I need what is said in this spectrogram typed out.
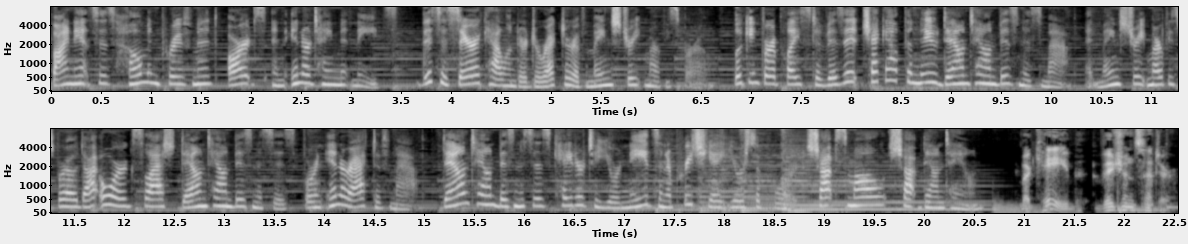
finances, home improvement, arts, and entertainment needs. This is Sarah Callender, Director of Main Street Murfreesboro. Looking for a place to visit? Check out the new Downtown Business Map at mainstreetmurfreesboro.org slash downtown businesses for an interactive map. Downtown businesses cater to your needs and appreciate your support. Shop small, shop downtown. McCabe Vision Center.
